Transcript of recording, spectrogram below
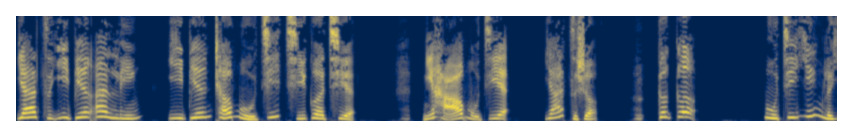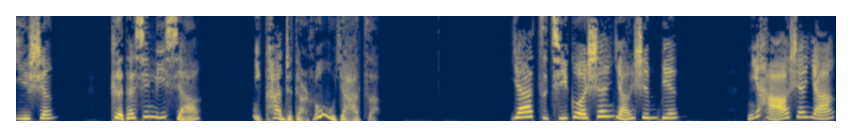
鸭子一边按铃，一边朝母鸡骑过去。“你好，母鸡。”鸭子说，“哥哥。”母鸡应了一声，可他心里想：“你看着点路，鸭子。”鸭子骑过山羊身边，“你好，山羊。”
